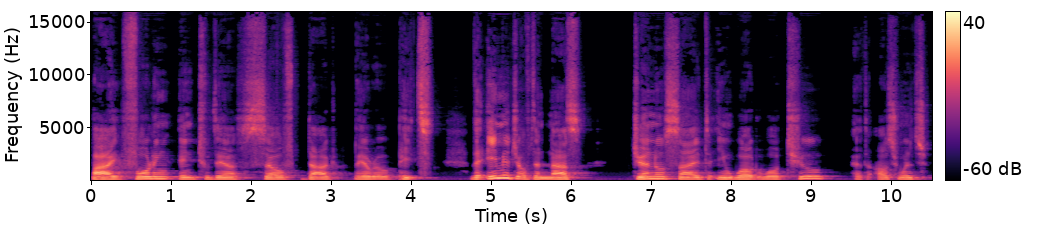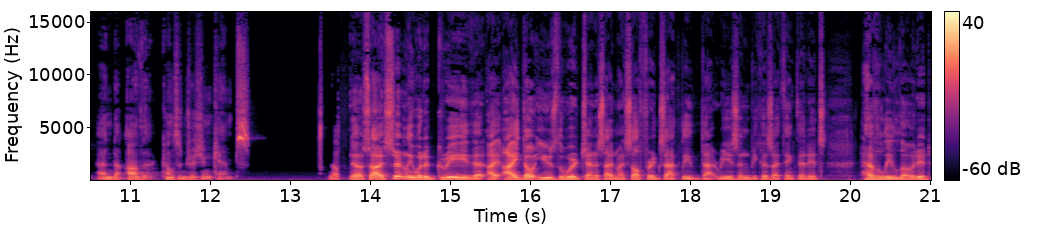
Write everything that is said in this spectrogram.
by falling into their self-dug barrel pits. The image of the Nazi genocide in World War II at Auschwitz and other concentration camps. No, so I certainly would agree that I, I don't use the word genocide myself for exactly that reason because I think that it's heavily loaded,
